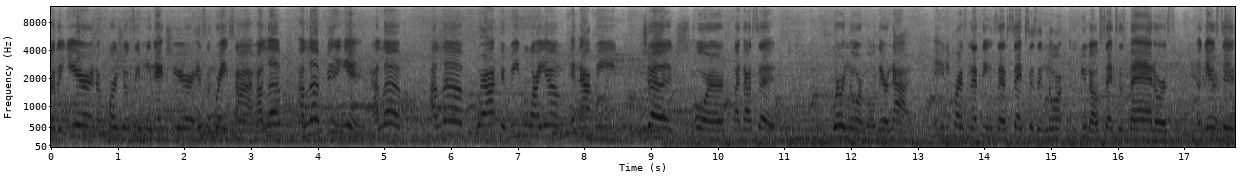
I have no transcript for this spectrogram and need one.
for the year, and of course you'll see me next year. It's a great time. I love, I love fitting in. I love, I love where I can be who I am and not be judged or, like I said, we're normal. They're not. Any person that thinks that sex isn't nor, you know, sex is bad or against it,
